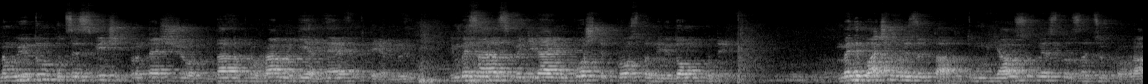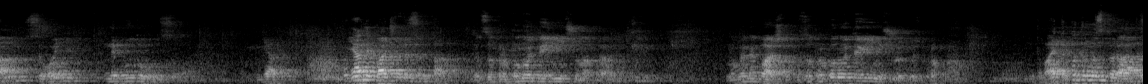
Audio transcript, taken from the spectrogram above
На мою думку, це свідчить про те, що дана програма є неефективною. І ми зараз виділяємо кошти просто невідомо куди. Ми не бачимо результату, тому я особисто за цю програму сьогодні не буду голосувати. Дякую. Бо я не бачу результату. Запропонуйте іншу напевно. Ну ви не бачите, то запропонуйте іншу якусь програму. Давайте будемо збиратися.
